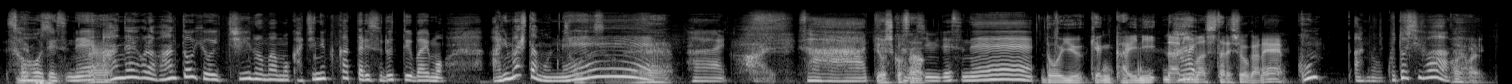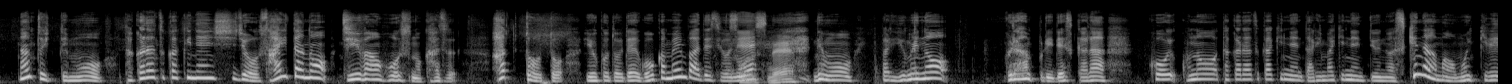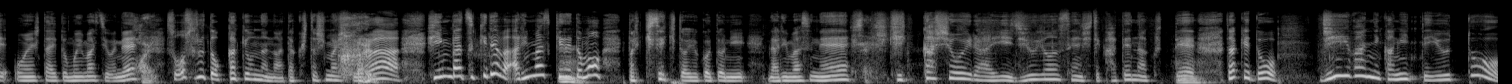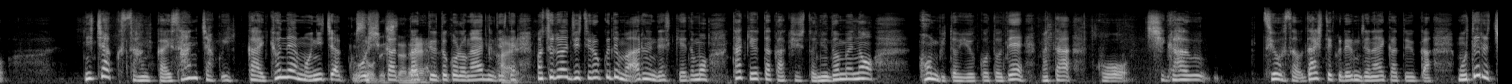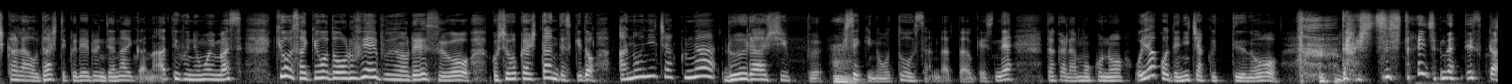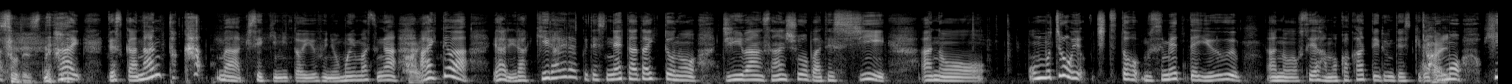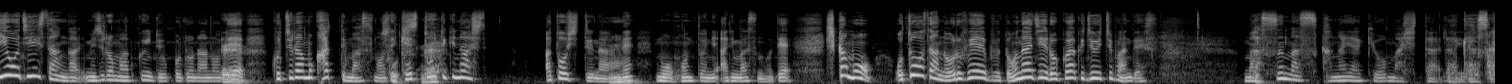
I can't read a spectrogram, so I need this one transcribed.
そうですねね案外ほらファン投票1位の馬も勝ちにくかったりするっていう場合もありましたもんね。ねはい。はいさあ、よしこさん楽しみですね。どういう見解になりましたでしょうかね。こんあの今年は、はいはい。なんといっても宝塚記念史上最多の G1 ホースの数8頭ということで豪華メンバーですよね。そうですね。でもやっぱり夢のグランプリですからこうこの宝塚記念と有馬記念っていうのは好きな馬を思いっきり応援したいと思いますよね。はいそうすると追っかけ女の私としましては、牝馬好きではありますけれども、やっぱり奇跡ということになりますね。奇跡菊花賞以来14戦して勝てなくて、だけど G1 に限って言うと2着3回3着1回去年も2着惜しかったっていうところがあるんですね。はい。まあ、それは実力でもあるんですけれども武豊騎手と2度目のコンビということでまたこう違う強さを出してくれるんじゃないかというか持てる力を出してくれるんじゃないかなというふうに思います。今日先ほどオルフェーブのレースをご紹介したんですけどあの2着がルーラーシップ奇跡のお父さんだったわけですね、だからもうこの親子で2着っていうのを 脱出したいじゃないですか。そうですね。はい。ですからなんとかまあ奇跡にというふうに思いますが、はい。相手はやはりラッキーライラックですね。ただ一頭の G1 三勝馬ですしあのもちろん父と娘っていうあの制覇もかかっているんですけれども、ひいおじいさんがメジロマックイーンということなので、ええ。こちらも勝ってますのでね。血統的なし後押しっていうのはね、もう本当にありますので。しかもお父さんのオルフェーブと同じ6枠11番です。ますます輝きを増した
